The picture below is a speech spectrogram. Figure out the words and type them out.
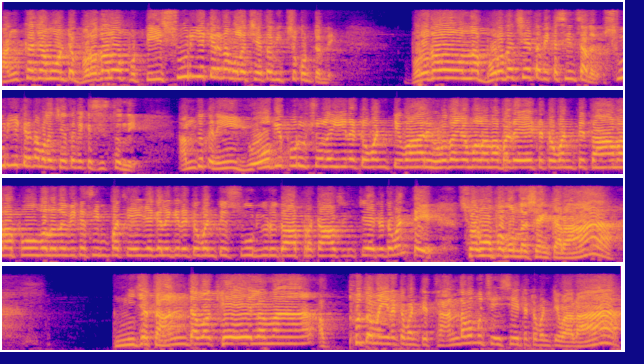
పంకజము అంటే బురదలో పుట్టి సూర్యకిరణముల చేత విచ్చుకుంటుంది. బురదలో ఉన్న బురద చేత వికసించదు సూర్యకిరణముల చేత వికసిస్తుంది. అందుకని యోగి పురుషులైనటువంటి వారి హృదయములనబడేటటువంటి తామర పువ్వులను వికసింప చేయగలిగినటువంటి సూర్యుడుగా ప్రకాశించేటటువంటి స్వరూపమున్న శంకరా నిజ తాండవ ఖేళన అద్భుతమైనటువంటి తాండవము చేసేటటువంటి వాడా?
